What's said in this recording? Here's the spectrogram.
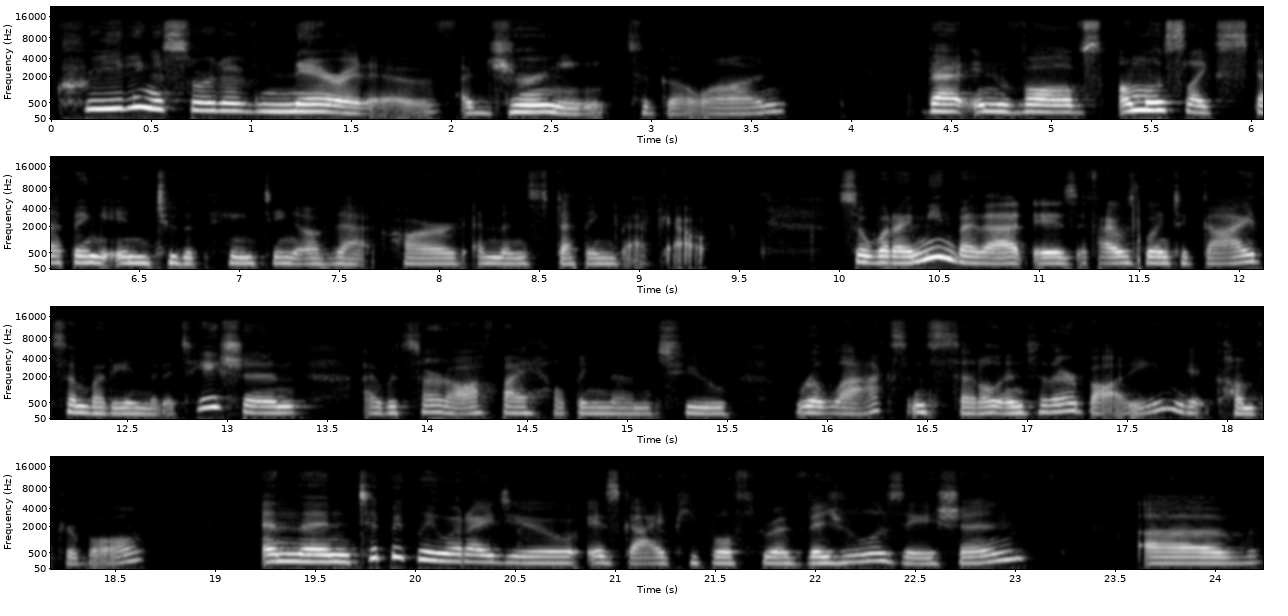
creating a sort of narrative, a journey to go on that involves almost like stepping into the painting of that card and then stepping back out. So, what I mean by that is if I was going to guide somebody in meditation, I would start off by helping them to relax and settle into their body and get comfortable. And then typically, what I do is guide people through a visualization of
